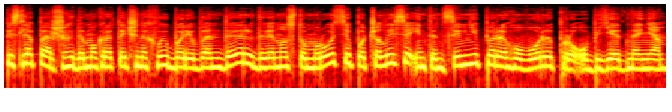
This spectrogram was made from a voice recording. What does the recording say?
Після перших демократичних виборів в НДР в 90-му році почалися інтенсивні переговори про об'єднання.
